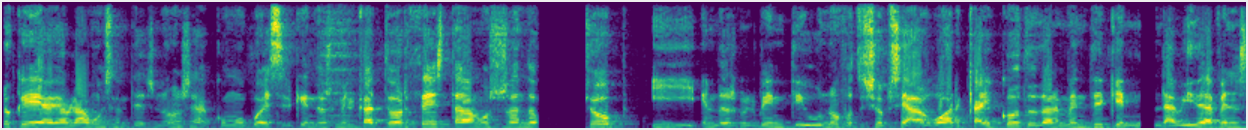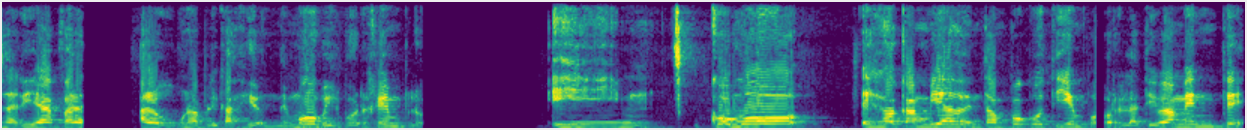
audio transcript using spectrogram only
lo que hablábamos antes, ¿no? O sea, ¿cómo puede ser que en 2014 estábamos usando Photoshop y en 2021 Photoshop sea algo arcaico totalmente que en la vida pensaría para alguna aplicación de móvil, por ejemplo? Y cómo eso ha cambiado en tan poco tiempo relativamente,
